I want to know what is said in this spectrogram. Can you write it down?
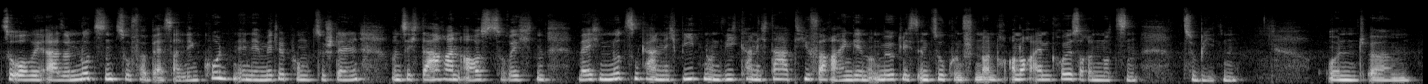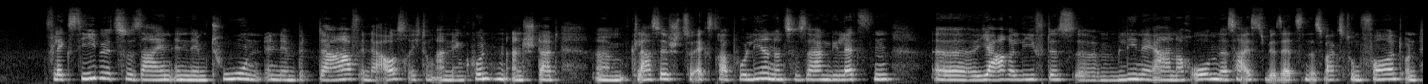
zu, also Nutzen zu verbessern, den Kunden in den Mittelpunkt zu stellen und sich daran auszurichten, welchen Nutzen kann ich bieten und wie kann ich da tiefer reingehen und möglichst in Zukunft auch noch einen größeren Nutzen zu bieten. Und ähm, flexibel zu sein in dem Tun, in dem Bedarf, in der Ausrichtung an den Kunden, anstatt ähm, klassisch zu extrapolieren und zu sagen, die letzten äh, Jahre lief das ähm, linear nach oben. Das heißt, wir setzen das Wachstum fort und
